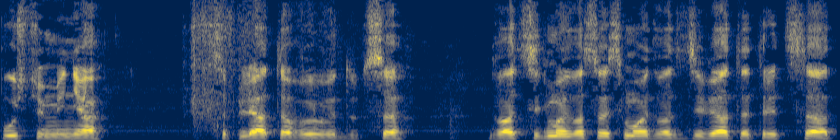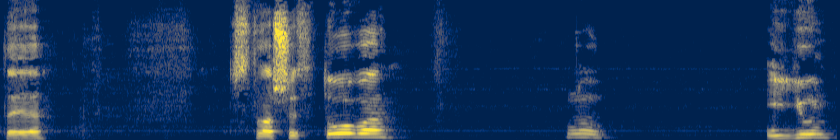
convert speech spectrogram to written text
Пусть у меня цыплята выведутся 27, 28, 29, 30 числа 6. Ну, июнь.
